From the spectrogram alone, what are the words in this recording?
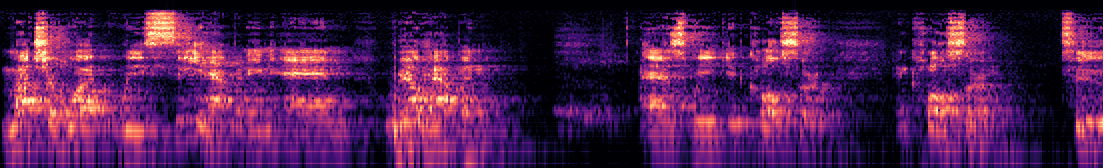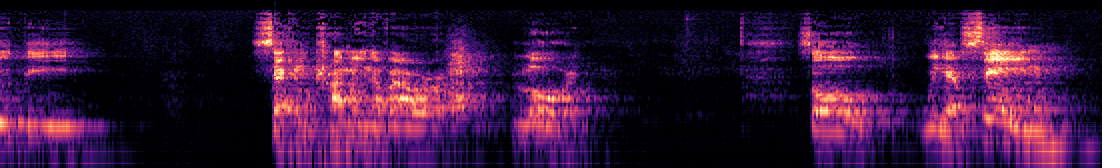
much of what we see happening and will happen as we get closer and closer to the second coming of our Lord. So we have seen,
